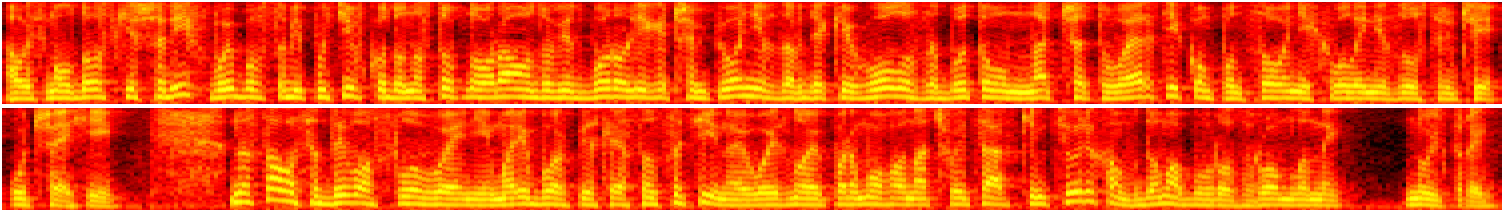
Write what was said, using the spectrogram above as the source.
А ось молдовський шеріф вибив собі путівку до наступного раунду відбору Ліги Чемпіонів завдяки голу, забитому на четвертій компенсованій хвилині зустрічі у Чехії. Не сталося дива в Словенії. Марібор після сенсаційної виїзної перемоги над швейцарським Цюріхом вдома був розгромлений 0-3.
